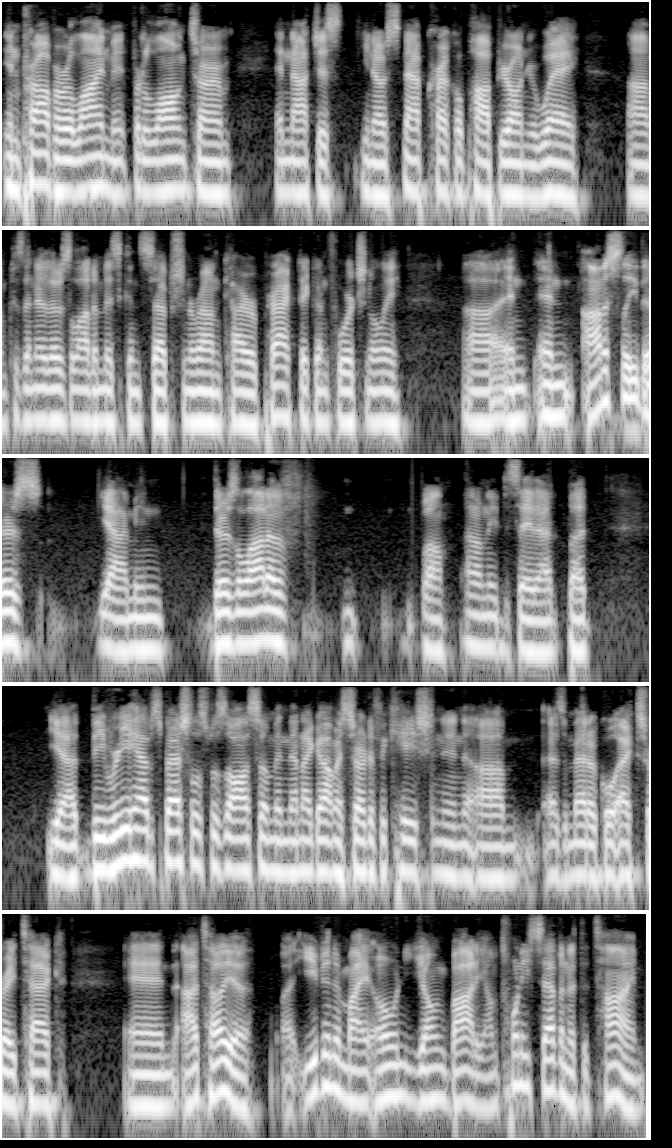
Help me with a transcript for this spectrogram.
in proper alignment for the long term and not just you know snap crackle pop you're on your way. Because um, I know there's a lot of misconception around chiropractic unfortunately. Uh, and and honestly there's yeah I mean there's a lot of well I don't need to say that but yeah the rehab specialist was awesome. And then I got my certification in um, as a medical X-ray tech. And I tell you uh, even in my own young body I'm 27 at the time.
